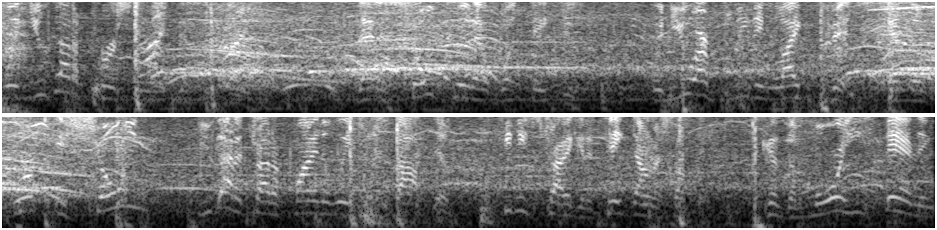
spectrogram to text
when you got a person like this that is so good at what they do, when you are bleeding like this and the work is showing, you got to try to find a way to stop him. He needs to try to get a takedown or something because the more he's standing,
